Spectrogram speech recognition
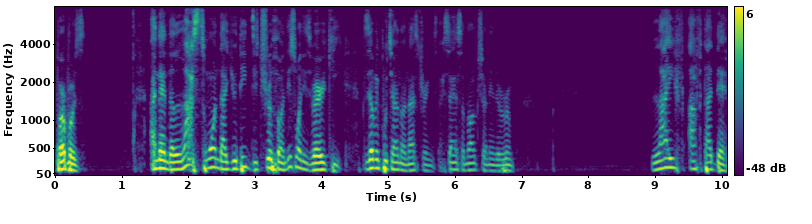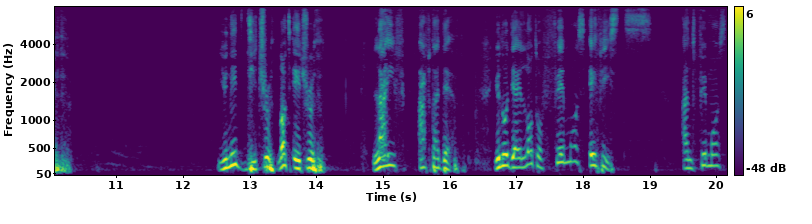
Purpose. And then the last one that you did the truth on, this one is very key. Please let me put your hand on that strings. I sense an unction in the room. Life after death. You need the truth, not a truth. Life after death. You know, there are a lot of famous atheists and famous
